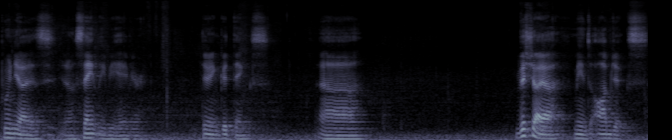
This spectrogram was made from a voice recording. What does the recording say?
punya is you know saintly behavior, doing good things. Uh, Vishaya means objects.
